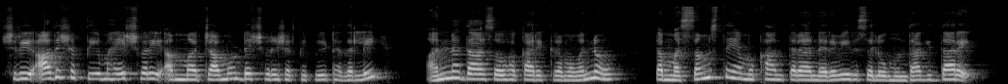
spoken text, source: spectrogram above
ಶ್ರೀ ಆದಿಶಕ್ತಿ ಮಹೇಶ್ವರಿ ಅಮ್ಮ ಚಾಮುಂಡೇಶ್ವರಿ ಶಕ್ತಿ ಪೀಠದಲ್ಲಿ ಅನ್ನದಾಸೋಹ ಕಾರ್ಯಕ್ರಮವನ್ನು ತಮ್ಮ ಸಂಸ್ಥೆಯ ಮುಖಾಂತರ ನೆರವೇರಿಸಲು ಮುಂದಾಗಿದ್ದಾರೆ.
